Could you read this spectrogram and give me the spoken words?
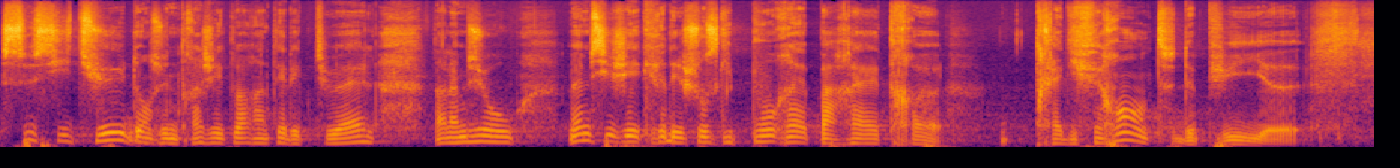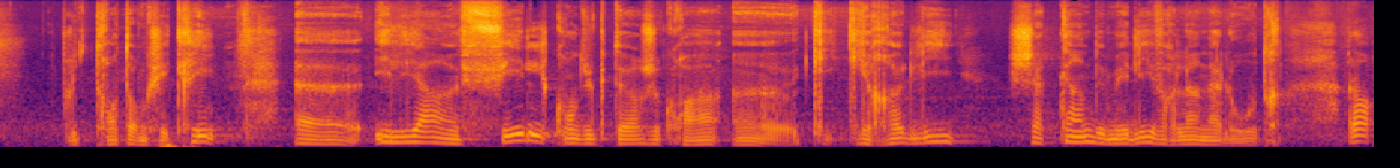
se situe dans une trajectoire intellectuelle, dans la mesure où, même si j'ai écrit des choses qui pourraient paraître euh, très différentes depuis... Euh, plus de 30 ans que j'écris, euh, il y a un fil conducteur, je crois, qui relie chacun de mes livres l'un à l'autre. Alors,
